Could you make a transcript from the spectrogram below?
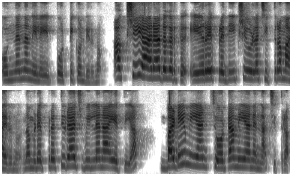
ഒന്നെന്ന നിലയിൽ പൊട്ടിക്കൊണ്ടിരുന്നു. അക്ഷയ് ആരാധകർക്ക് ഏറെ പ്രതീക്ഷയുള്ള ചിത്രമായിരുന്നു നമ്മുടെ പൃഥ്വിരാജ് വില്ലനായി എത്തിയ ബഡേ മിയാൻ ചോട്ടാ മിയാൻ എന്ന ചിത്രം.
